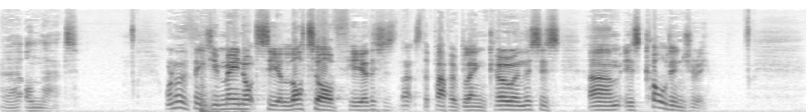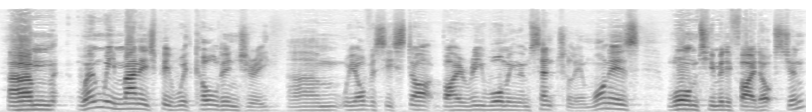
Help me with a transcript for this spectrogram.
uh, on that. One of the things you may not see a lot of here, this is, that's the Pap of Glencoe, and this is, um, is cold injury. Um, when we manage people with cold injury, um, we obviously start by rewarming them centrally. And one is warmed humidified oxygen.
